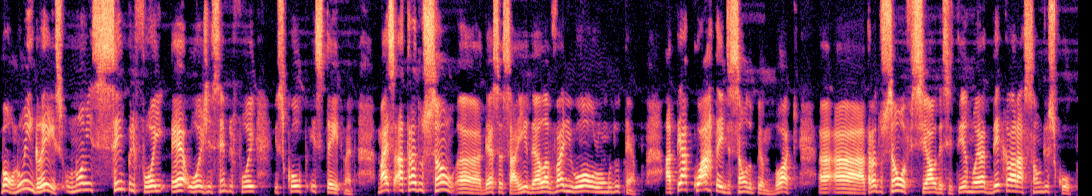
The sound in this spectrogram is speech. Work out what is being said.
Bom, no inglês, o nome sempre foi, é hoje, sempre foi Scope Statement, mas a tradução uh, dessa saída, ela variou ao longo do tempo. Até a quarta edição do PMBOK, a, a tradução oficial desse termo era Declaração de Escopo.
